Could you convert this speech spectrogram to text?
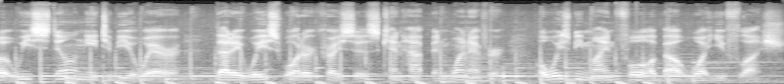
but we still need to be aware that a wastewater crisis can happen whenever. Always be mindful about what you flush.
